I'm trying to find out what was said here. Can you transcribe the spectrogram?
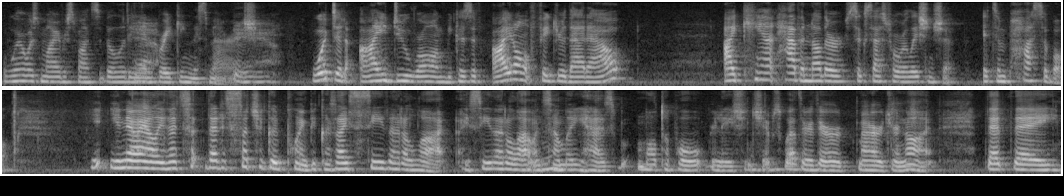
where was my responsibility in breaking this marriage? Yeah. What did I do wrong? Because if I don't figure that out, I can't have another successful relationship. It's impossible. You, you know, Allie, that's that is such a good point because I see that a lot. I see that a lot when mm-hmm. somebody has multiple relationships, whether they're married or not, that they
